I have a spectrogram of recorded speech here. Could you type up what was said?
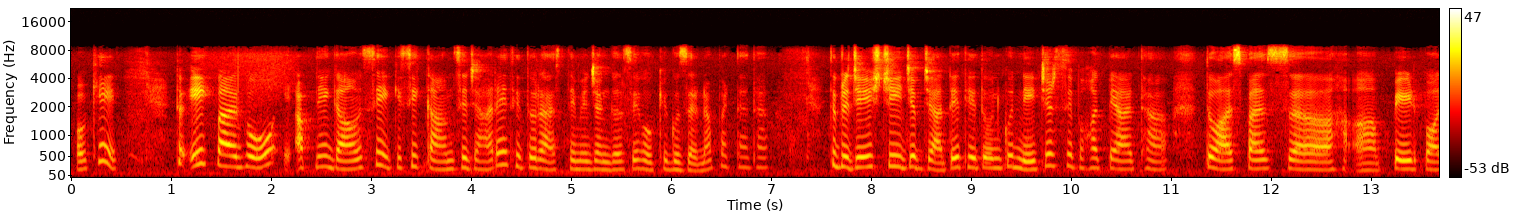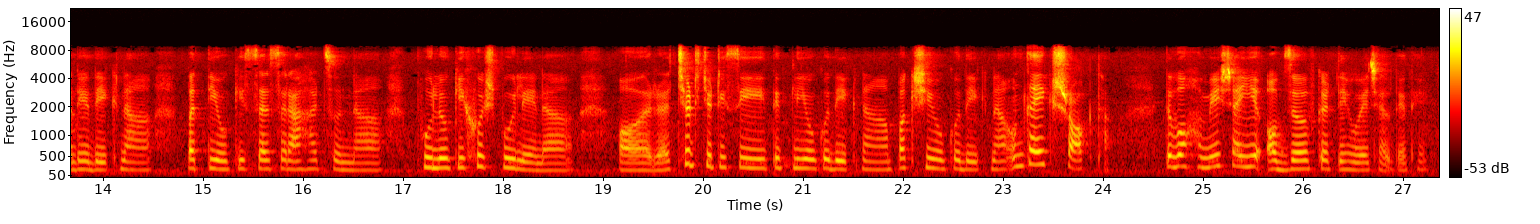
ओके तो एक बार वो अपने गाँव से किसी काम से जा रहे थे तो रास्ते में जंगल से होके गुज़रना पड़ता था। तो ब्रजेश जी जब जाते थे तो उनको नेचर से बहुत प्यार था। तो आसपास पेड़ पौधे देखना, पत्तियों की सरसराहट सुनना, फूलों की खुशबू लेना, और छोटी छोटी सी तितलियों को देखना, पक्षियों को देखना, उनका एक शौक़ था। तो वो हमेशा ये ऑब्ज़र्व करते हुए चलते थे।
